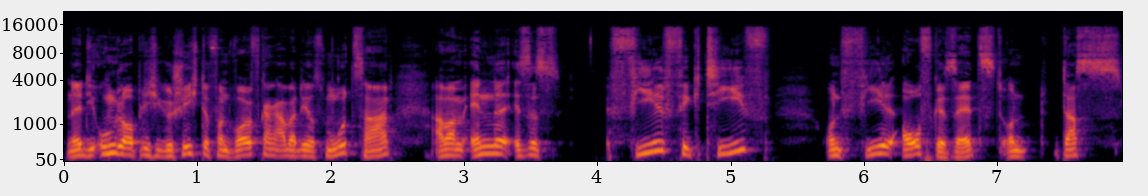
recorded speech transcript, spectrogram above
ne, die unglaubliche Geschichte von Wolfgang Amadeus Mozart. Aber am Ende ist es viel fiktiv und viel aufgesetzt und das,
